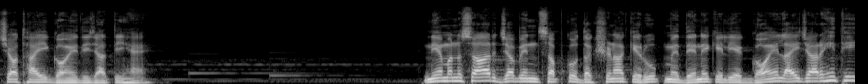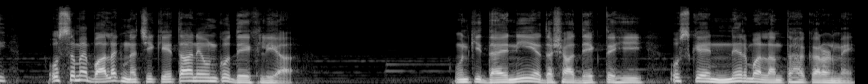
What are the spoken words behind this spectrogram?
चौथाई गौएँ दी जाती हैं। नियमानुसार जब इन सबको दक्षिणा के रूप में देने के लिए गौएँ लाई जा रही थी, उस समय बालक नचिकेता ने उनको देख लिया। उनकी दयनीय दशा देखते ही उसके निर्मल अंतकरण में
